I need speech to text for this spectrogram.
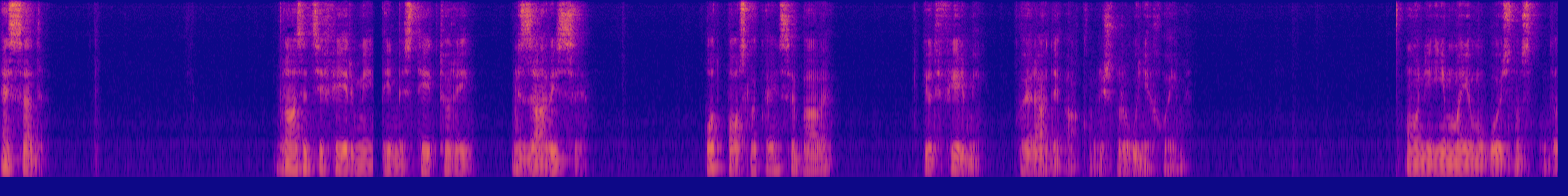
E sad, vlasnici firmi, investitori ne zavise od posla kojim se bave i od firmi koje rade, ako ništa drugo, njihovo ime. Oni imaju mogućnost da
